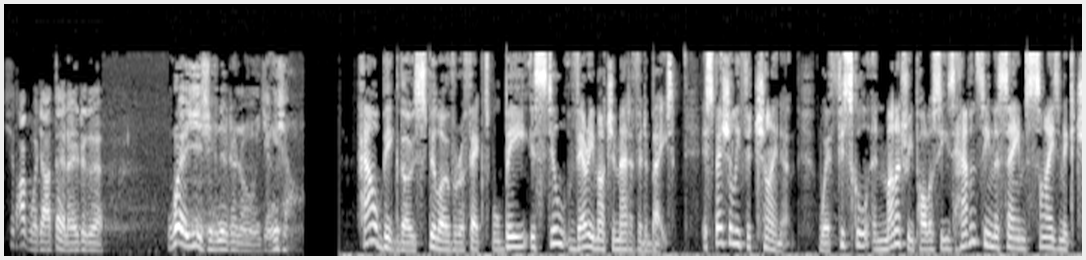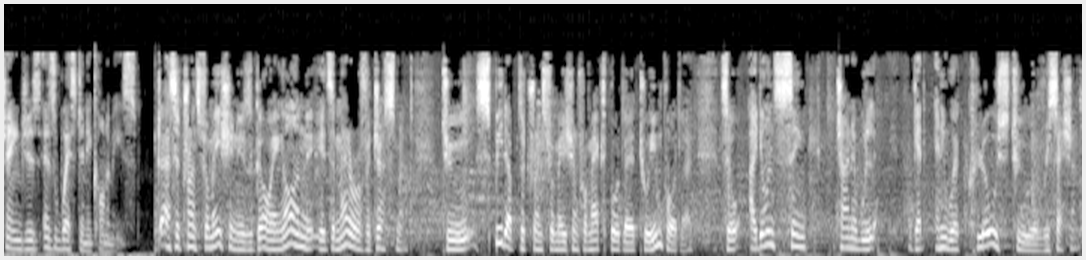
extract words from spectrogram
How big those spillover effects will be is still very much a matter for debate, especially for China, where fiscal and monetary policies haven't seen the same seismic changes as Western economies. As a transformation is going on, it's a matter of adjustment to speed up the transformation from export led to import led. So I don't think China will get anywhere close to a recession.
